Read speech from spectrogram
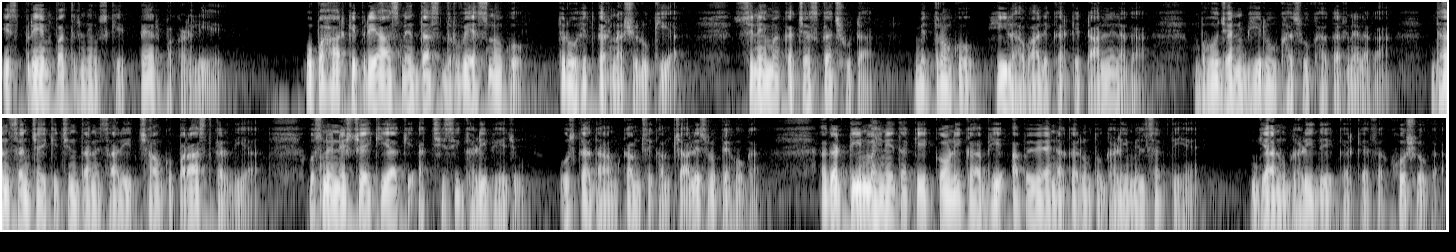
इस प्रेम पत्र ने उसके पैर पकड़ लिए। उपहार के प्रयास ने दस दुर्व्यसनों को तिरोहित करना शुरू किया। सिनेमा का चस्का छूटा। मित्रों को हील हवाले करके टालने लगा। भोजन भी रूखा सूखा करने लगा। धन संचय की चिंता ने सारी इच्छाओं को परास्त कर दिया। उसने निश्चय किया कि अच्छी सी घड़ी भेजूं। उसका दाम कम से कम चालीस रुपये होगा। अगर तीन महीने तक एक कौड़ी का भी अपव्यय न करूँ तो घड़ी मिल सकती है। ज्ञानू घड़ी देख देखकर कैसा खुश होगा।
